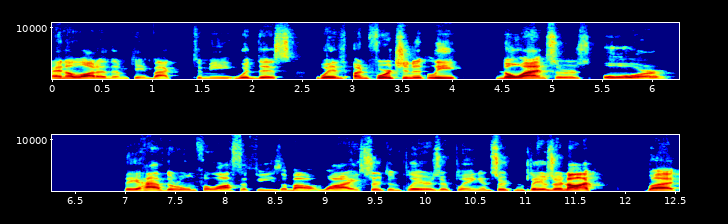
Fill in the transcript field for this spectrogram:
And a lot of them came back to me with this, with unfortunately no answers, or they have their own philosophies about why certain players are playing and certain players are not. But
